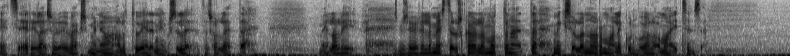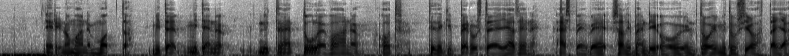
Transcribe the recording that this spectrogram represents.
että se erilaisuuden hyväksyminen on haluttu viedä niin kuin sille tasolle, että meillä oli esimerkiksi yhdellä mestaruuskaudella mottona, että miksi olla normaali, kun voi olla oma itsensä. Erinomainen motto. Miten, miten nyt näet tulevaan? Olet tietenkin perustajajäsen SPV Salibändi Oyn toimitusjohtaja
